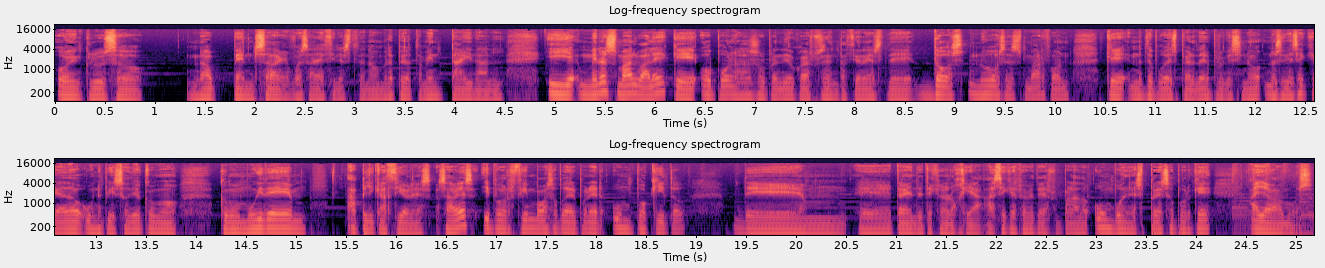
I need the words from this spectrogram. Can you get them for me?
o incluso no pensaba que fuese a decir este nombre, pero también Tidal. Y menos mal, ¿vale? Que Oppo nos ha sorprendido con las presentaciones de dos nuevos smartphones que no te puedes perder, porque si no, nos hubiese quedado un episodio como, como muy de aplicaciones, ¿sabes? Y por fin vamos a poder poner un poquito de mm, eh, también de tecnología. Así que espero que te hayas preparado un buen expreso porque allá vamos.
